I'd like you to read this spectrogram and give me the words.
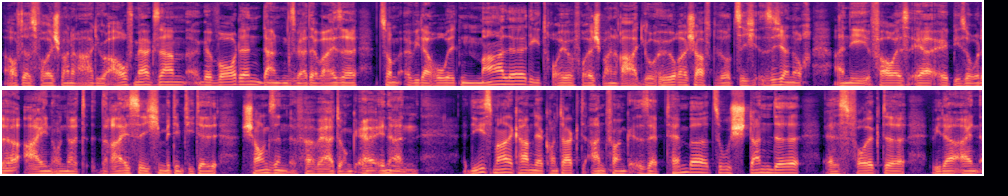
auf das Vollspannradio aufmerksam geworden, dankenswerterweise zum wiederholten Male. Die treue Vollspannradio-Hörerschaft wird sich sicher noch an die VSR-Episode 130 mit dem Titel Chancenverwertung erinnern. Diesmal kam der Kontakt Anfang September zustande. Es folgte wieder ein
